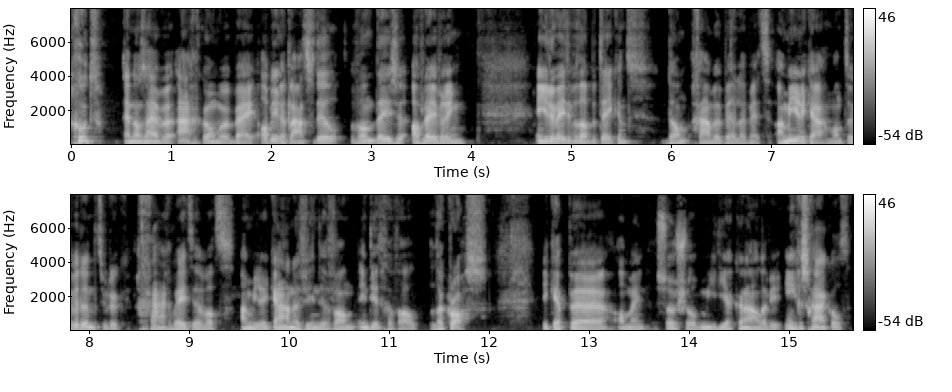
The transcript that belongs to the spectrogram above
Goed, en dan zijn we aangekomen bij alweer het laatste deel van deze aflevering. En jullie weten wat dat betekent? Dan gaan we bellen met Amerika. Want we willen natuurlijk graag weten wat Amerikanen vinden van, in dit geval, lacrosse. Ik heb eh, al mijn social media kanalen weer ingeschakeld.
